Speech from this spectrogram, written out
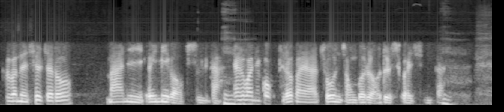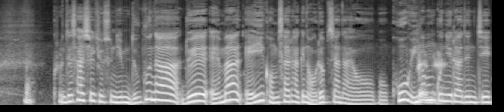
그거는 실제로 많이 의미가 없습니다. 예. 혈관이 꼭 들어가야 좋은 정보를 얻을 수가 있습니다. 예. 그런데 사실 교수님 누구나 뇌 MRA 검사를 하기는 어렵잖아요. 뭐 고위험군이라든지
